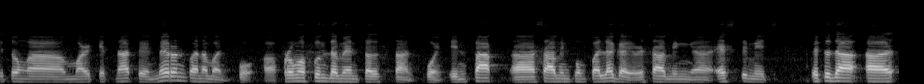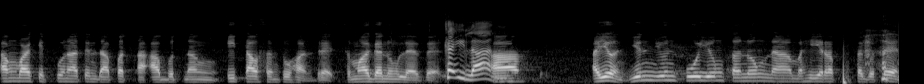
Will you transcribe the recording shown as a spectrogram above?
itong uh, market natin? Meron pa naman po uh, from a fundamental standpoint. In fact, uh, sa amin pong palagay or sa aming uh, estimates, ito da uh, ang market po natin dapat aabot ng 8,200 sa mga ganong level. Kailan? Ah, ayun, yun yun po yung tanong na mahirap sagutin.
